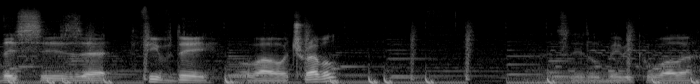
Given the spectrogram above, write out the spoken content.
This is a fifth day of our travel koala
